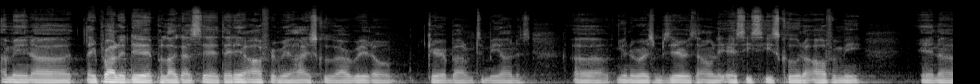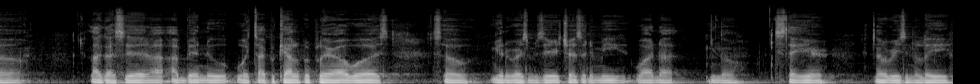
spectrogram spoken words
I mean, uh, they probably did, but like I said, they didn't offer me high school. I really don't care about them, to be honest. Uh, University of Missouri is the only SEC school to offer me, and uh, like I said, I, I've been knew what type of caliber player I was. So University of Missouri trusted in me. Why not, you know, stay here? No reason to leave.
